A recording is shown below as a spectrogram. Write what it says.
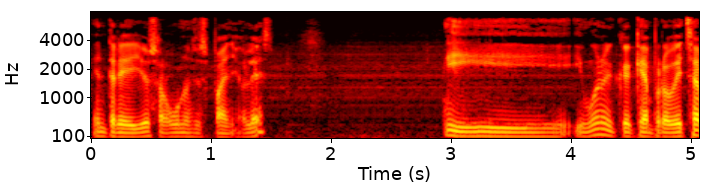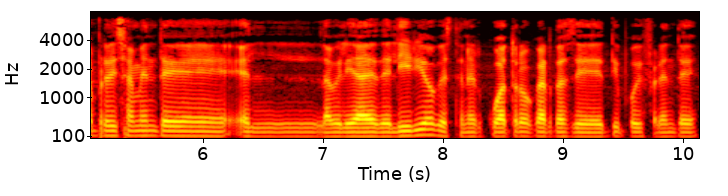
entre ellos algunos españoles. Y, bueno, que, que, aprovecha precisamente la habilidad de Delirio, que es tener cuatro cartas de tipo diferente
